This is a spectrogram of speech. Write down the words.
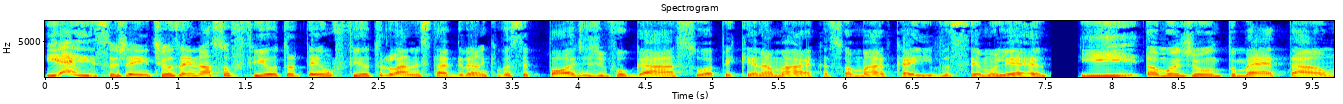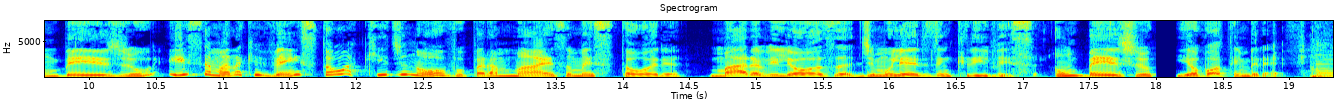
E é isso, gente. Usem nosso filtro. Tem um filtro lá no Instagram que você pode divulgar a sua pequena marca, sua marca aí, você mulher. E tamo junto, Meta. Um beijo. E semana que vem estou aqui de novo para mais uma história maravilhosa de mulheres incríveis. Um beijo e eu volto em breve.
